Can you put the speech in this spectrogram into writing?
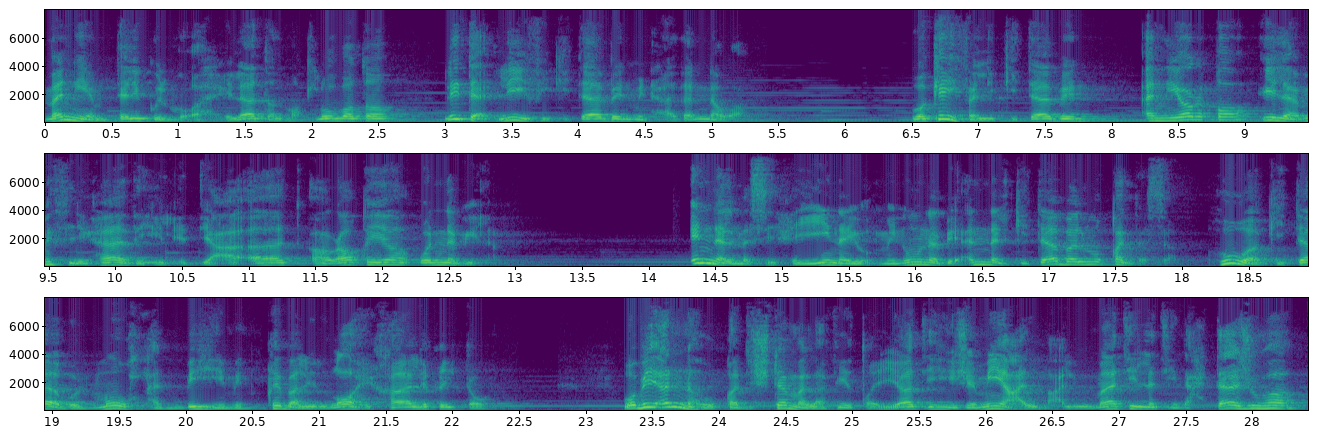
من يمتلك المؤهلات المطلوبة لتأليف كتاب من هذا النوع. وكيف لكتاب أن يرقى إلى مثل هذه الادعاءات الراقية والنبيلة؟ إن المسيحيين يؤمنون بأن الكتاب المقدس هو كتاب موحى به من قبل الله خالق الكون وبأنه قد اشتمل في طياته جميع المعلومات التي نحتاجها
